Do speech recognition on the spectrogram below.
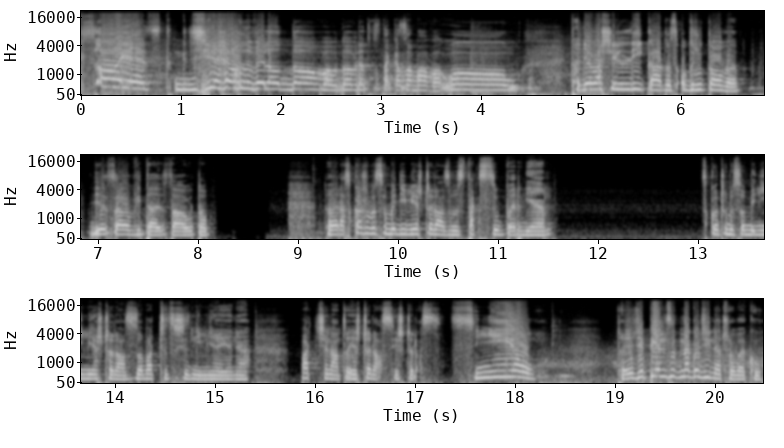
Co jest? Gdzie on wylądował? Dobra, to jest taka zabawa. Wow. To nie ma silnika, to jest odrzutowe. Niesamowite jest to auto. Dobra, skoczmy sobie nim jeszcze raz, bo jest tak super, nie? Skoczymy sobie nim jeszcze raz. Zobaczcie, co się z nim dzieje, nie? Patrzcie na to, jeszcze raz, jeszcze raz. Sniu! To jedzie 500 na godzinę, człowieku.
